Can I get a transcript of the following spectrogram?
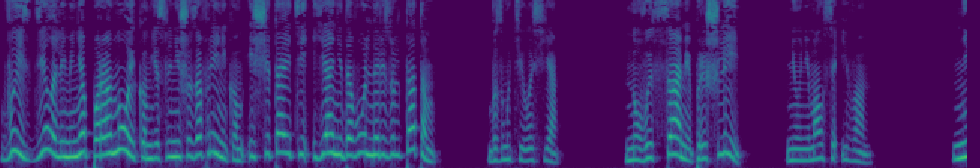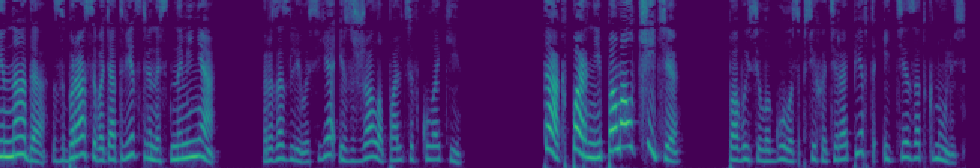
Вы сделали меня параноиком, если не шизофреником, и считаете, я недовольна результатом?» — возмутилась я. «Но вы сами пришли!» — не унимался Иван. «Не надо сбрасывать ответственность на меня!» — разозлилась я и сжала пальцы в кулаки. «Так, парни, помолчите!» Повысила голос психотерапевт, и те заткнулись.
